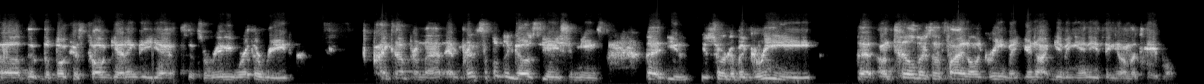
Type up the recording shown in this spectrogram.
Uh, the, the book is called Getting to Yes. It's really worth a read. I come from that. And principled negotiation means that you, you sort of agree that until there's a final agreement, you're not giving anything on the table.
